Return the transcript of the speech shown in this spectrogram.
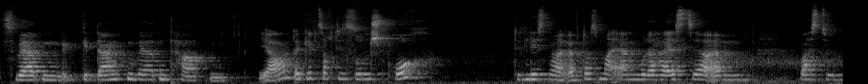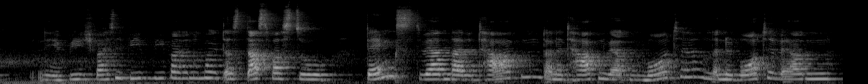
Es werden, Gedanken werden Taten. Ja, da gibt es auch diesen, so einen Spruch, den liest man öfters mal irgendwo, da heißt ja, ähm, was du, nee, wie, ich weiß nicht, wie, wie war der nochmal, dass das, was du denkst, werden deine Taten, deine Taten werden Worte und deine Worte werden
